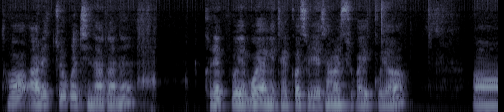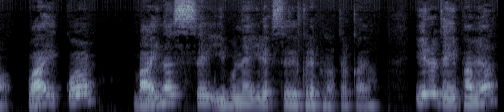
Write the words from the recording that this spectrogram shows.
더 아래쪽을 지나가는 그래프의 모양이 될 것을 예상할 수가 있고요. 어, y 이꼴 마이너스 2분의 1x 그래프는 어떨까요? 1을 대입하면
